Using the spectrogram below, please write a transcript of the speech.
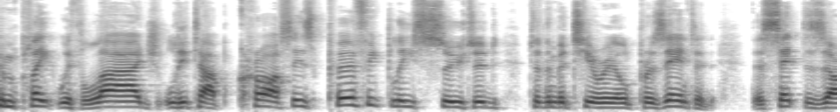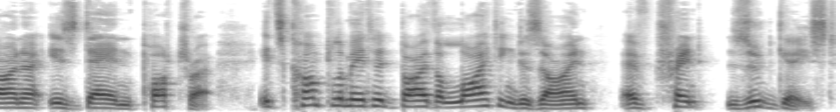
complete with large lit up cross, is perfectly suited to the material presented. The set designer is Dan Potra. It's complemented by the lighting design of Trent Suidgeest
